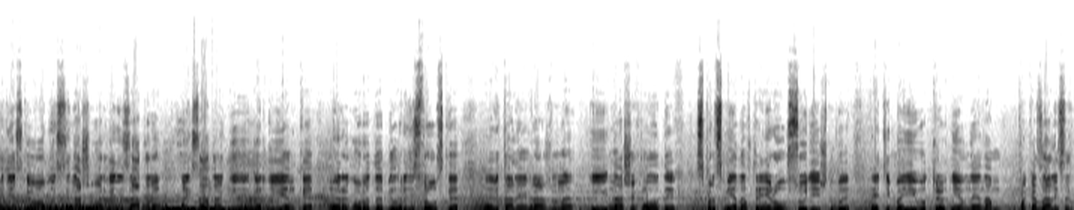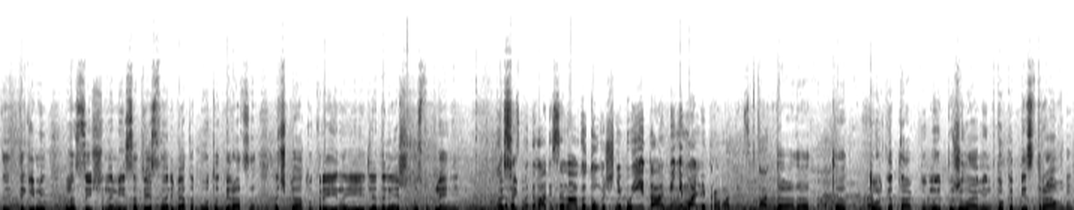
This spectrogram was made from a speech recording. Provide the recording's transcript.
Одесской области, нашего организатора Александра Гордиенко, мэра города Белгороднестровска э, Виталия Граждана и наших молодых спортсменов, тренеров, судей, чтобы эти бои вот трехдневные нам показались такими насыщенными. И, соответственно, ребята будут отбираться на чемпионат Украины и для дальнейших выступлений. Спасибо. сподіватися на видовищні бої та мінімальний травматизм. Так Да, да, та- только так. То ми желаем їм только без травм,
